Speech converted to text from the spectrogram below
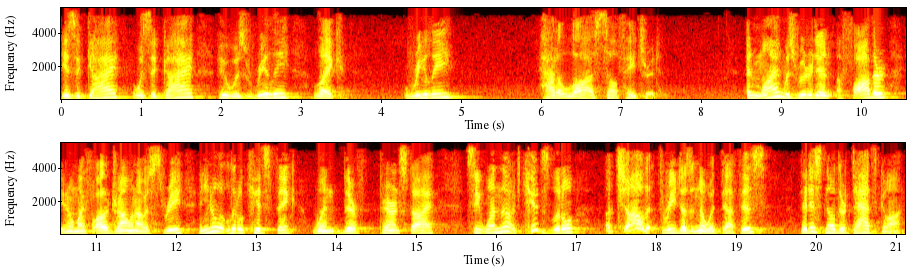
is a guy was a guy who was really like really had a law of self-hatred. And mine was rooted in a father. You know, my father drowned when I was three. And you know what little kids think when their parents die? See, when the kid's little, a child at three doesn't know what death is. They just know their dad's gone.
